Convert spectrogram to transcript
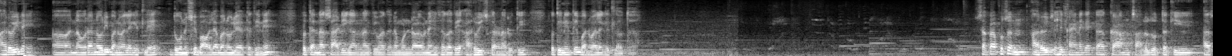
आरोहीने नवरा नवरी बनवायला घेतले. दोनशे बावल्या बनवल्या होत्या तिने. तो त्यांना साडी घालणं किंवा त्यांना मुंडाळवणं हे सगळं ते आरोहीच करणार होती. तो तिने ते बनवायला घेतलं होतं. सकाळपासून आरोहीचं हे काही ना काही का- काम चालूच होतं की आज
